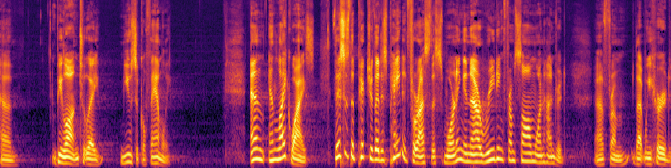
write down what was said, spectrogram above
um, belong to a musical family. And, and likewise, this is the picture that is painted for us this morning in our reading from Psalm 100, uh, from that we heard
